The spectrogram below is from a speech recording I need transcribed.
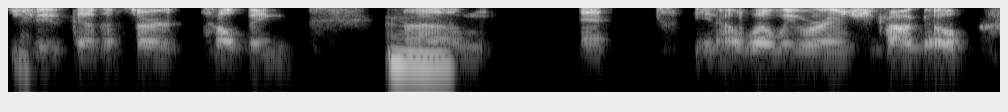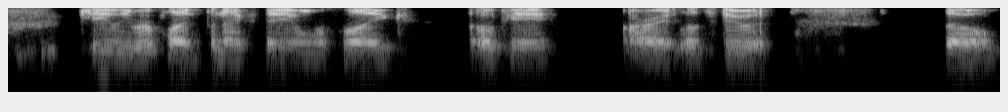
she's got to start helping. Mm. Um, and you know, when we were in Chicago, Kaylee replied the next day and was like, "Okay, all right, let's do it." So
